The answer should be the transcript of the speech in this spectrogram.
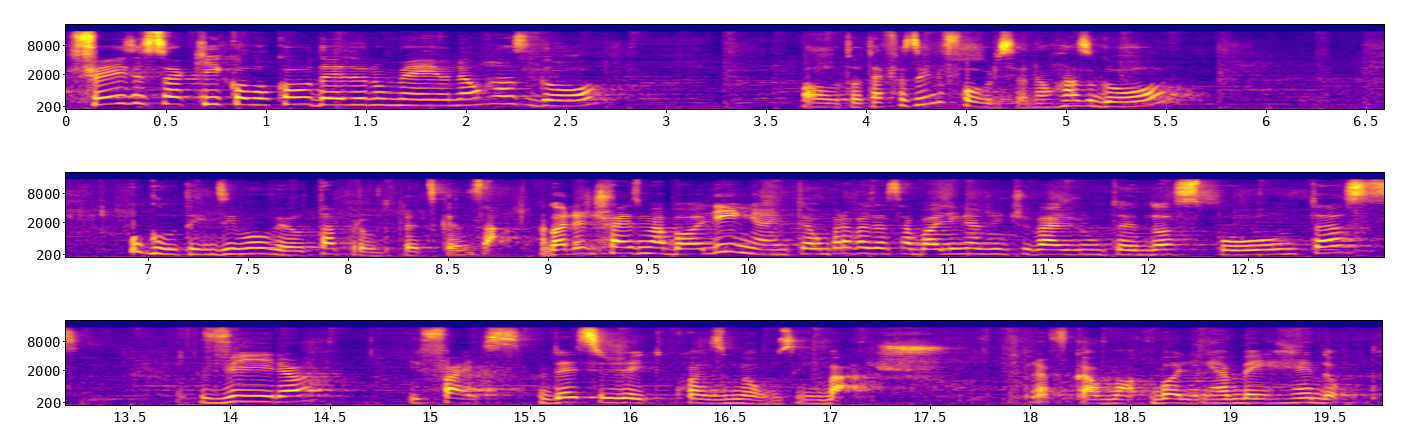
Fez isso aqui, colocou o dedo no meio, não rasgou. Ó, eu tô até fazendo força, não rasgou. O glúten desenvolveu, tá pronto pra descansar. Agora a gente faz uma bolinha, então pra fazer essa bolinha a gente vai juntando as pontas, vira e faz desse jeito com as mãos embaixo, pra ficar uma bolinha bem redonda.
